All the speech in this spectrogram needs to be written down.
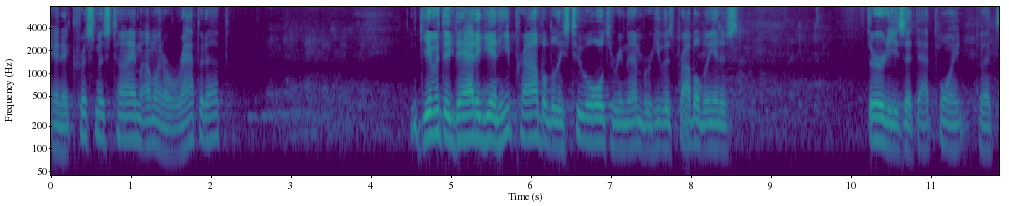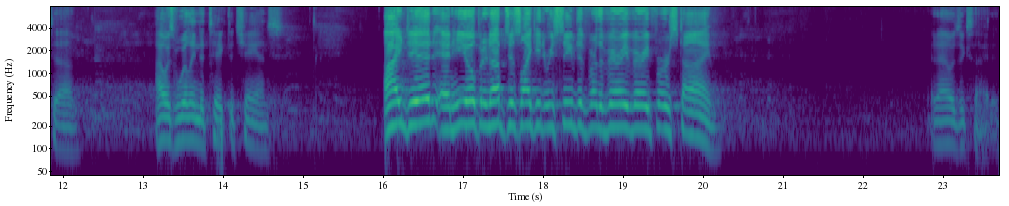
And at Christmas time, I'm going to wrap it up. Give it to dad again. He probably is too old to remember. He was probably in his 30s at that point, but uh, I was willing to take the chance. I did, and he opened it up just like he'd received it for the very, very first time and I was excited.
